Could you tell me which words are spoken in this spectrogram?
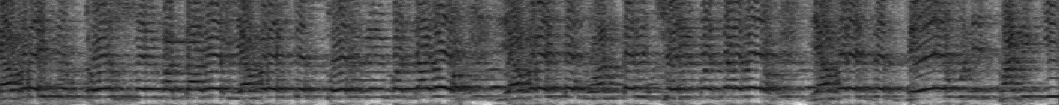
ఎవరైతే త్రోసివేయబడ్డారో ఎవరైతే తోలివేయబడ్డారో ఎవరైతే ఒంటరి చేయబడ్డారో ఎవరైతే దేవుని పనికి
